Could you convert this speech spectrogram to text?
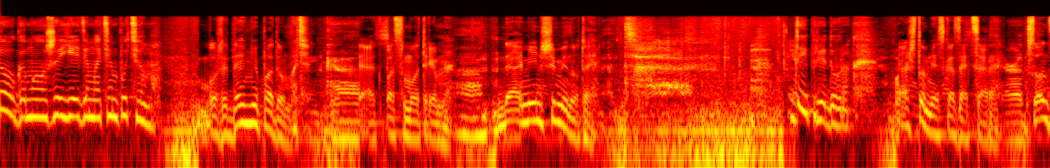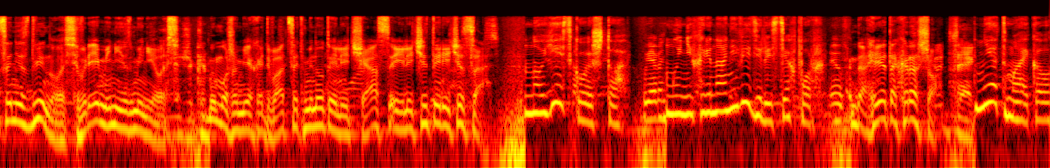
Долго мы уже едем этим путем? Боже, дай мне подумать. Так, посмотрим. Да, меньше минуты. Ты придурок. А что мне сказать, Сара? Солнце не сдвинулось, время не изменилось. Мы можем ехать 20 минут или час, или 4 часа. Но есть кое-что. Мы ни хрена не видели с тех пор. Да, и это хорошо. Нет, Майкл,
